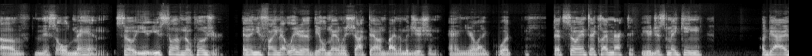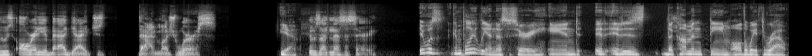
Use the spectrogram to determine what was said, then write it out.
of this old man. So you you still have no closure. And then you find out later that the old man was shot down by the magician. And you're like, what? That's so anticlimactic. You're just making a guy who's already a bad guy just that much worse. Yeah. It was unnecessary. It was completely unnecessary, and it, it is the common theme all the way throughout.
